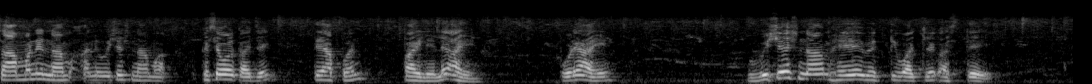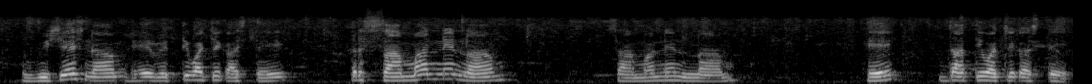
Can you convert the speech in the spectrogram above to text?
सामान्य नाम आणि विशेष नाम कसे ओळखायचे ते आपण पाहिलेले आहे. पुढे आहे. विशेष नाम हे व्यक्तिवाचक असते. विशेष नाम हे व्यक्तिवाचक असते. तर सामान्य नाम सामान्य नाम हे जातीवाचक असते.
